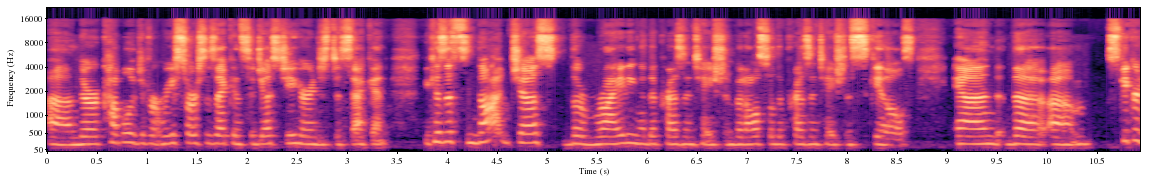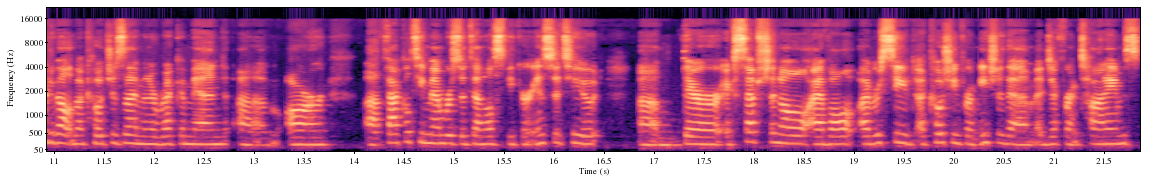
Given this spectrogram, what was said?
Um, there are a couple of different resources i can suggest to you here in just a second because it's not just the writing of the presentation but also the presentation skills. And the um, speaker development coaches that i'm going to recommend um, are uh, faculty members of dental speaker institute um, they're exceptional. I've all I've received a coaching from each of them at different times.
